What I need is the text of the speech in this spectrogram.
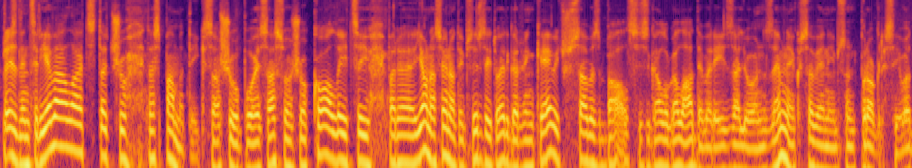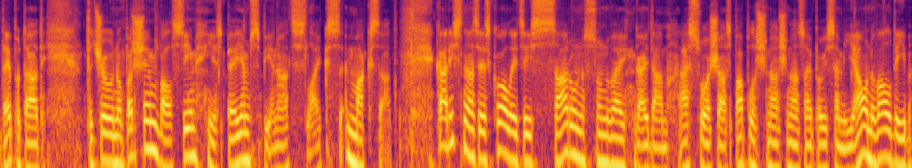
Prezidents ir ievēlēts, taču tas pamatīgi sašūpojas esošo koalīciju. Par eh, jaunās vienotības virzīto Edgars Rinkēviču savas balsis galu galā deva arī Zaļo un Zemnieku savienības un progresīvo deputāti. Taču nu, par šīm balsīm iespējams pienācis laiks maksāt. Kā arī izcināsies koalīcijas sarunas un vai gaidām esošās paplašināšanās vai pavisam jauna valdība,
